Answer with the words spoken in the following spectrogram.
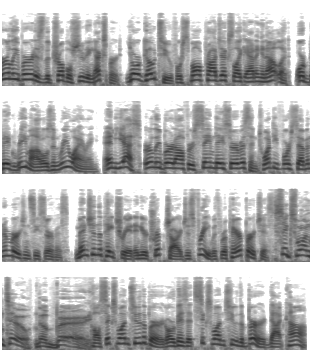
Early Bird is the troubleshooting expert, your go to for small projects like adding an outlet or big remodels and rewiring. And yes, Early Bird offers same day service and 24 7 emergency service. Mention the Patriot and your trip charge is free with repair purchase. 612 The Bird. Call 612 The Bird or visit 612thebird.com.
